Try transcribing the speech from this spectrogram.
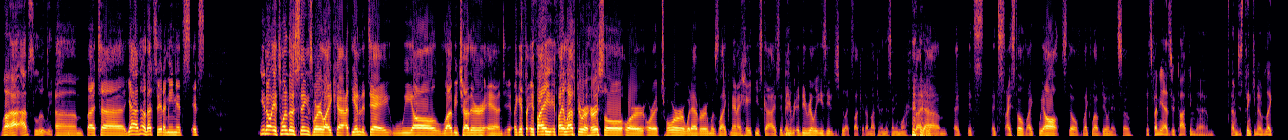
Well, a- absolutely. Um, but uh, yeah, no, that's it. I mean, it's it's you know, it's one of those things where like uh, at the end of the day, we all love each other, and it, like if if I if I left a rehearsal or or a tour or whatever and was like, man, I hate these guys, it'd Yeah. be it'd be really easy to just be like, fuck it, I'm not doing this anymore. But um, it, it's it's I still like we all still like love doing it. So it's funny as you're talking. Um, I'm just thinking of like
